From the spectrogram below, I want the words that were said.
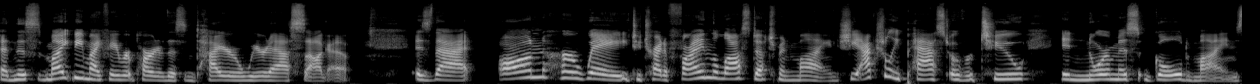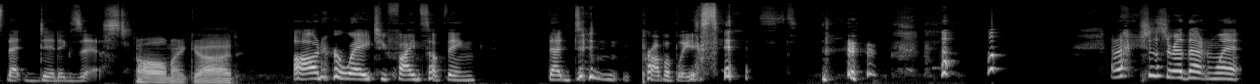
and this might be my favorite part of this entire weird ass saga, is that on her way to try to find the Lost Dutchman mine, she actually passed over two enormous gold mines that did exist. Oh my god. On her way to find something that didn't probably exist. and I just read that and went,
